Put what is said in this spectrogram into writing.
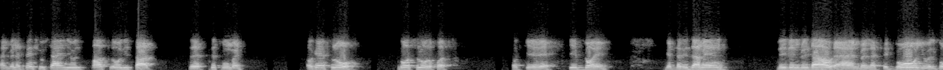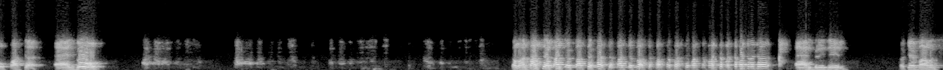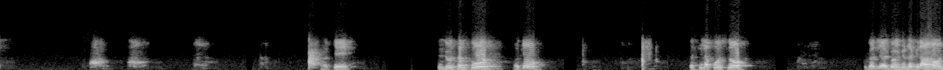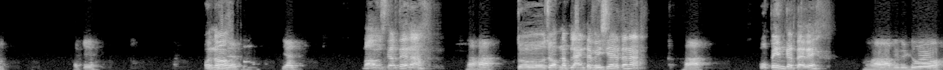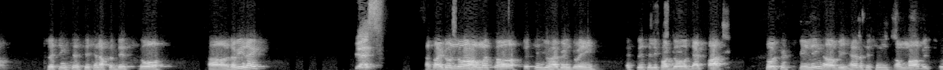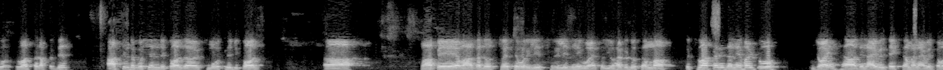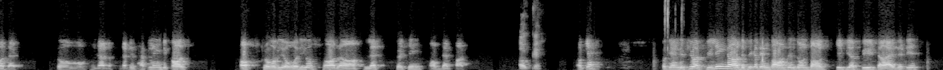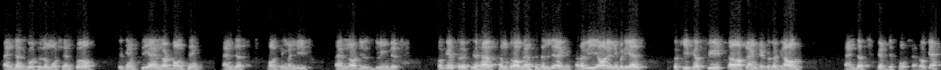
And when I say shoe shine, you will first slowly start this, this movement. Okay, slow. Go slow first. Okay, keep going. Get the rhythm in. Breathe in, breathe out. And when I say go, you will go faster. And go. Come on, faster, faster, faster, faster, faster, faster, faster, faster, faster, faster, faster, faster, faster. And breathe in. Okay, bounce. Okay. We'll do some core. Okay. Kasina pose slow. Because you are going to the ground. Okay. Ono Yes. Bounce करते हैं ना हाँ हाँ तो जो अपना plantar fascia रहता है ना हाँ वो पेन करता है रे हाँ will do stretching session after this. So, uh, Ravi, right? Yes Uh, So I don't know how much uh, stretching you have been doing, especially for the, that part. So if it's paining, uh, we have a session from uh, which was after this. Ask him the question because uh, it's mostly because uh, वहाँ पे वहाँ का जो stress है वो release release नहीं हुआ है so you have to do some uh, if Suhas sir is unable to join uh, then I will take some and I will cover that so that that is happening because of probably overuse or uh, less stretching of that part okay Okay. Okay, and if you are feeling uh, difficulty in bounce, then don't bounce. Keep your feet uh, as it is and just go through the motion. So you can see I am not bouncing. I am just bouncing my knees. I am not used doing this. Okay, so if you have some problems with the leg, Ravi or anybody else, so keep your feet uh, planted to the ground and just get this motion. Okay.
